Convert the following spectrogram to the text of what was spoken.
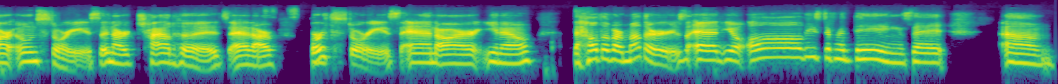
our own stories and our childhoods and our birth stories and our, you know, the health of our mothers and, you know, all these different things that um,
